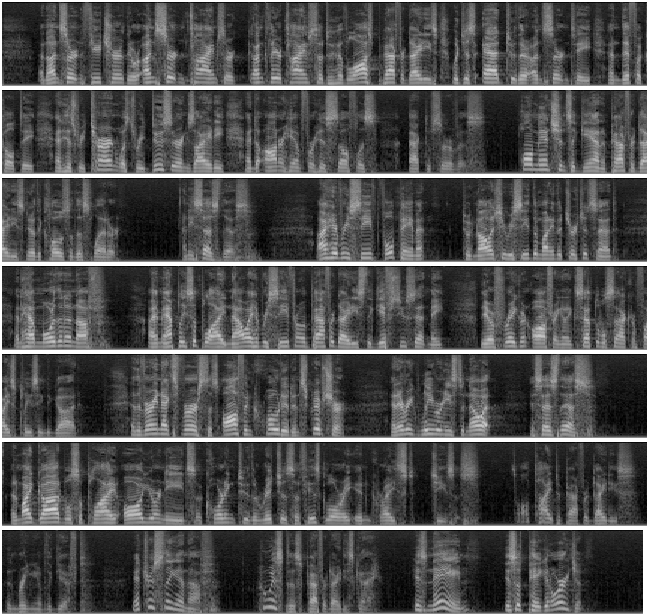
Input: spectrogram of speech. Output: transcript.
an uncertain future. There were uncertain times, or unclear times, so to have lost Epaphroditus would just add to their uncertainty and difficulty. And his return was to reduce their anxiety and to honor him for his selfless act of service. Paul mentions again Epaphroditus near the close of this letter. And he says this I have received full payment to acknowledge he received the money the church had sent, and have more than enough. I am amply supplied. Now I have received from Epaphroditus the gifts you sent me. They are a fragrant offering, an acceptable sacrifice pleasing to God. And the very next verse that's often quoted in Scripture, and every believer needs to know it, it says this And my God will supply all your needs according to the riches of his glory in Christ Jesus. It's all tied to Epaphroditus and bringing of the gift. Interesting enough, who is this Epaphroditus guy? His name is of pagan origin.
